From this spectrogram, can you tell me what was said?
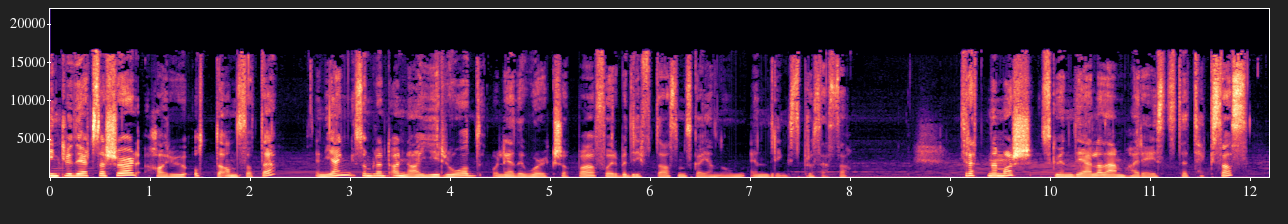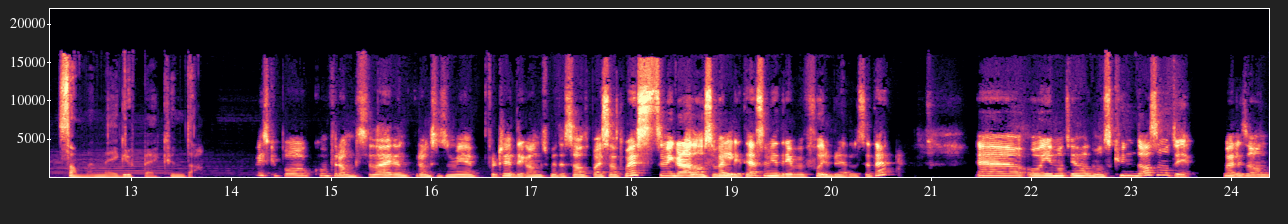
Inkludert seg sjøl har hun åtte ansatte, en gjeng som bl.a. gir råd og leder workshoper for bedrifter som skal gjennom endringsprosesser. 13.3 skulle en del av dem ha reist til Texas sammen med ei gruppe kunder. Vi skulle på konferanse der, en konferanse som vi for tredje gang som heter South by Southwest, som vi gleda oss veldig til, som vi driver forberedelse til. Eh, og i og med at vi hadde med oss kunder, så måtte vi være litt sånn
